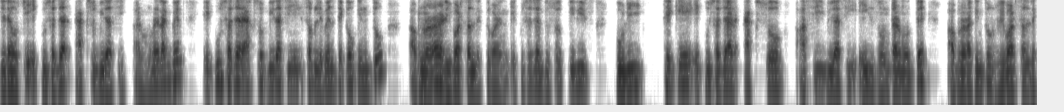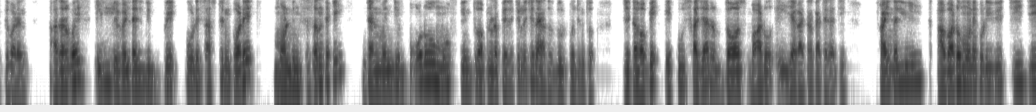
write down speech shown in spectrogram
যেটা হচ্ছে একুশ হাজার একশো বিরাশি। আর মনে রাখবেন, একুশ হাজার একশো বিরাশি এইসব লেভেল থেকেও কিন্তু আপনারা রিভার্সাল দেখতে পারেন। একুশ হাজার দুশো তিরিশ কুড়ি থেকে একুশ হাজার একশো আশি বিরাশি এই জোনটার মধ্যে আপনারা কিন্তু রিভার্সাল দেখতে পারেন। আদারওয়াইজ এই লেভেলটা যদি ব্রেক করে সাস্টেন করে মর্নিং সেশন থেকেই, জানবেন যে বড় মুভ কিন্তু আপনারা পেতে চলেছেন এত দূর পর্যন্ত, যেটা হবে একুশ হাজার দশ বারো এই জায়গাটার কাছাকাছি। ফাইনালি আবারও মনে করিয়ে দিচ্ছি যে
